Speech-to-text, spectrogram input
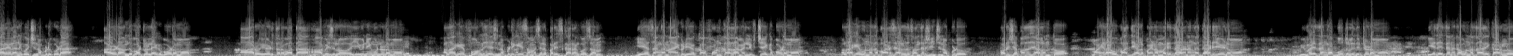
కార్యాలయానికి వచ్చినప్పుడు కూడా ఆవిడ అందుబాటులో లేకపోవడము ఆరు ఏడు తర్వాత ఆఫీసులో ఈవినింగ్ ఉండడము అలాగే ఫోన్లు చేసినప్పటికీ సమస్యల పరిష్కారం కోసం ఏ సంఘ నాయకుడి యొక్క ఫోన్ కాల్ ఆమె లిఫ్ట్ చేయకపోవడము అలాగే ఉన్నత పాఠశాలలు సందర్శించినప్పుడు పరుష పదజాలంతో మహిళా ఉపాధ్యాయులపైన మరీ దారుణంగా దాడి చేయడము విపరీతంగా బూతులు తిట్టడము ఏదైతే ఉన్నతాధికారులు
